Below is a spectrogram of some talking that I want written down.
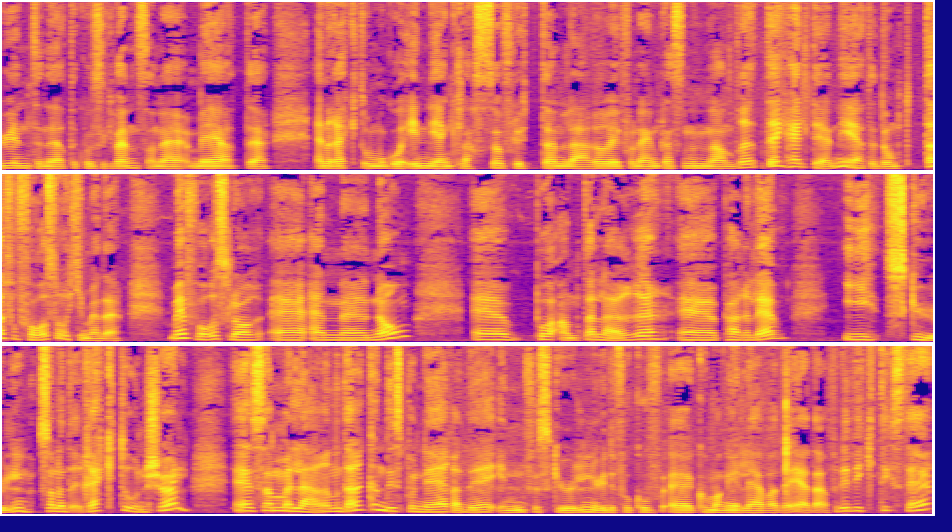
uintenderte konsekvensene med at en rektor må gå inn i en klasse og flytte en lærer fra den ene klassen til den andre, det er jeg helt enig i at det er dumt. Derfor foreslår ikke vi det. Vi foreslår en norm på antall lærere per elev i skolen. Sånn at rektoren sjøl, eh, sammen med lærerne der, kan disponere det innenfor skolen ut ifra hvor, eh, hvor, mange elever det er der. For det viktigste er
